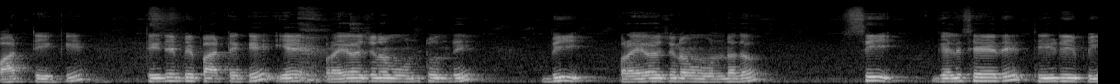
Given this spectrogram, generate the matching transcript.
పార్టీకి టీడీపీ పార్టీకి ఏ ప్రయోజనం ఉంటుంది? బి ప్రయోజనం ఉండదు. సి గెలిచేది టీడీపీ.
